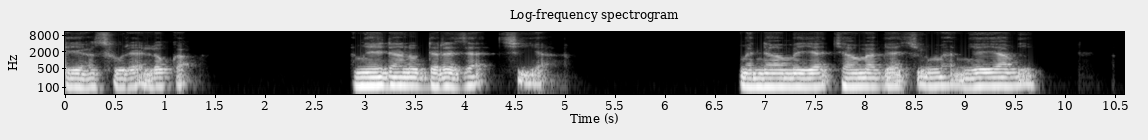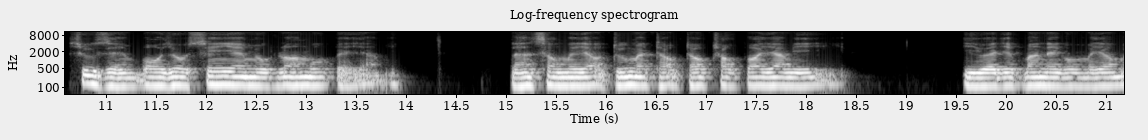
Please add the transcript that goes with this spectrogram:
တရားဆိုတဲ့အလောက်ကအမြဲတမ်းလို့တရဇက်ရှိရမနာမယချာမပြရှုမှတ်မြဲရမည်ရှုစဉ်ပေါ်ရုပ်ဆင်းရဲမှုလွှမ်းမှုပဲရမည်လမ်းဆောင်မရောက်ဒုမထောက်တောက်ချောက်သွားရမည်ဒီရွယ်ချက်ပန်းတိုင်းကိုမရောက်မ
